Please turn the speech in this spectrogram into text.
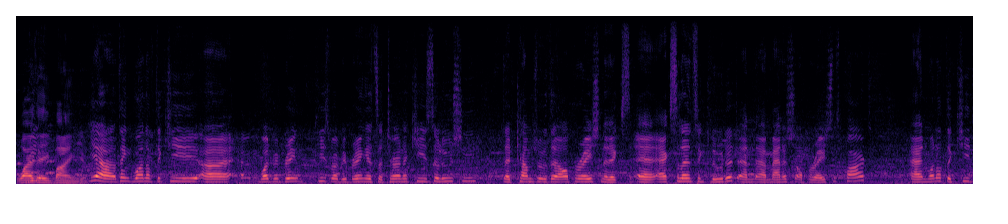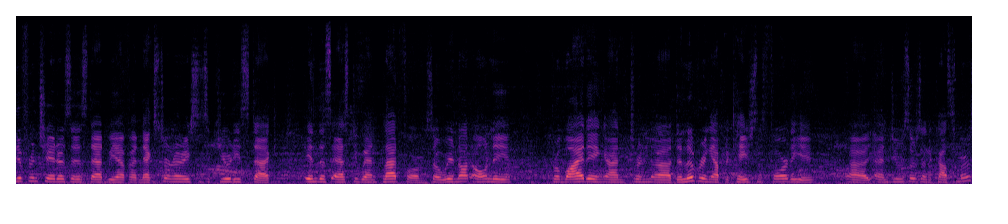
why are they buying you? Yeah, I think one of the key, uh, what we bring, keys what we bring is a turnkey solution that comes with the operational ex uh, excellence included and uh, managed operations part. And one of the key differentiators is that we have a next generation security stack in this SD-WAN platform. So we're not only providing and uh, delivering applications for the uh, end users and the customers.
